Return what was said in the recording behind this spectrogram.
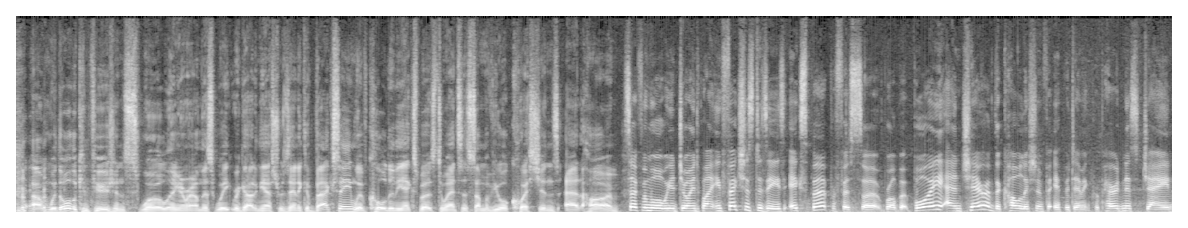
Um, with all the confusion swirling around this week regarding the AstraZeneca vaccine, we've called in the experts to answer some of your questions at home. So for more, we are joined by infectious disease expert Professor Robert Booy and chair of the Coalition for Epidemic Preparedness, Jane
